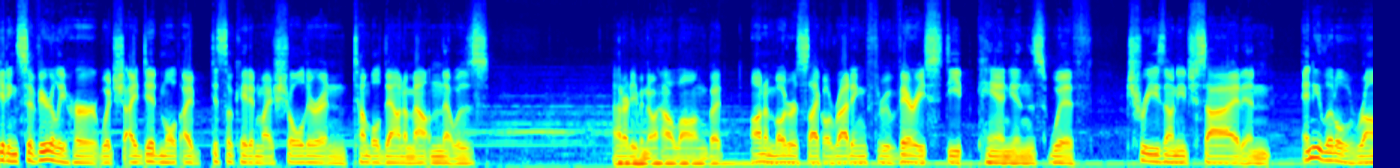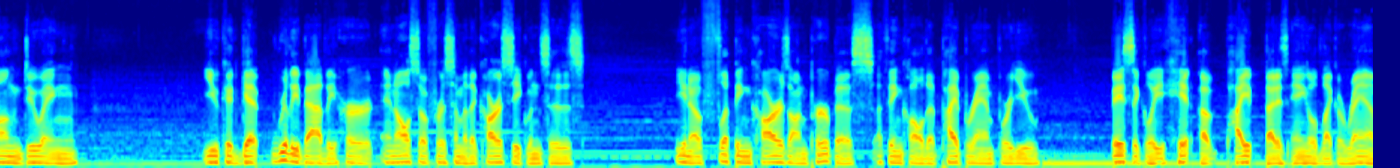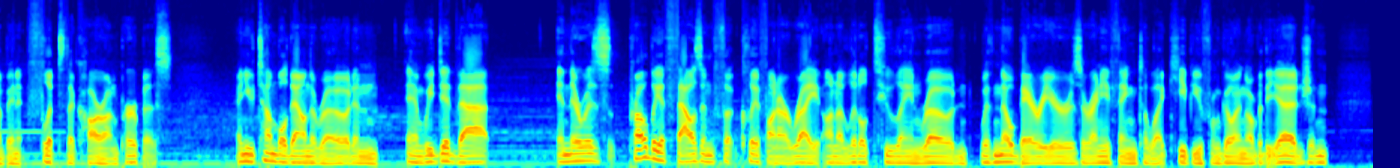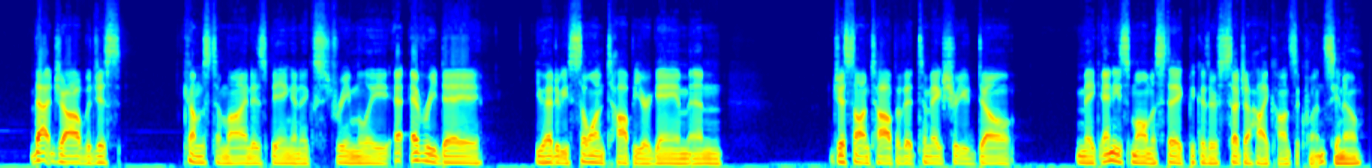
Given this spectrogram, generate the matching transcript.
getting severely hurt, which I did. I dislocated my shoulder and tumbled down a mountain that was, I don't even know how long, but on a motorcycle riding through very steep canyons with trees on each side, and any little wrongdoing you could get really badly hurt. And also for some of the car sequences, you know, flipping cars on purpose, a thing called a pipe ramp where you basically hit a pipe that is angled like a ramp and it flips the car on purpose. and you tumble down the road and and we did that and there was probably a thousand foot cliff on our right on a little two lane road with no barriers or anything to like keep you from going over the edge and that job just comes to mind as being an extremely every day you had to be so on top of your game and just on top of it to make sure you don't make any small mistake because there's such a high consequence, you know.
